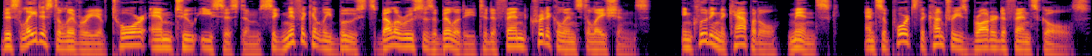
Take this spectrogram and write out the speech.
This latest delivery of Tor M2E systems significantly boosts Belarus's ability to defend critical installations, including the capital, Minsk, and supports the country's broader defense goals.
